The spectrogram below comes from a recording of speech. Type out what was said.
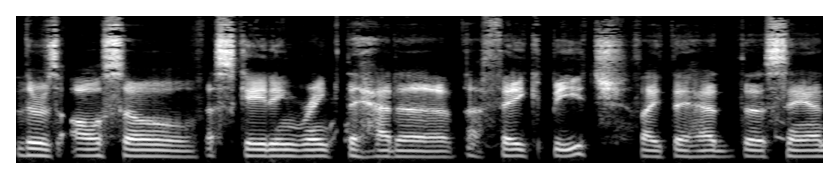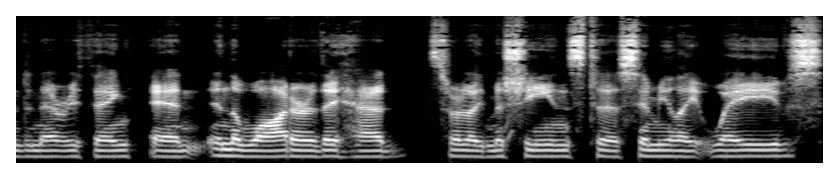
there's also a skating rink. They had a, a fake beach, like they had the sand and everything. And in the water, they had sort of like machines to simulate waves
